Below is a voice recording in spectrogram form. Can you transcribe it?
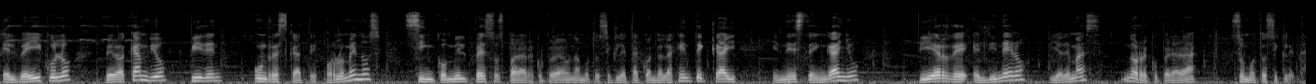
el vehículo, pero a cambio piden un rescate, por lo menos 5 mil pesos para recuperar una motocicleta. Cuando la gente cae en este engaño, pierde el dinero y además no recuperará su motocicleta.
